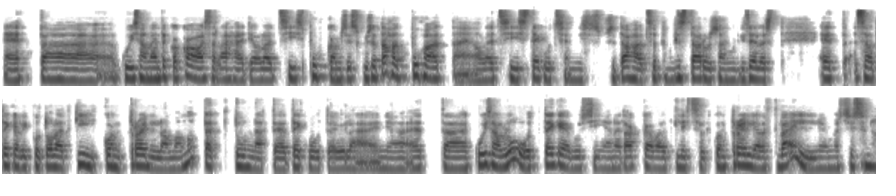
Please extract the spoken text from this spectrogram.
et äh, kui sa nendega kaasa lähed ja oled siis puhkamises, kui sa tahad puhata ja oled siis tegutsemises, kui sa tahad, sa pead lihtsalt aru saamagi sellest. et sa tegelikult oledki kontroll oma mõtete, tunnete ja tegude üle, on ju, et äh, kui sa lood tegevusi ja need hakkavad lihtsalt kontrolli alt väljuma, siis on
